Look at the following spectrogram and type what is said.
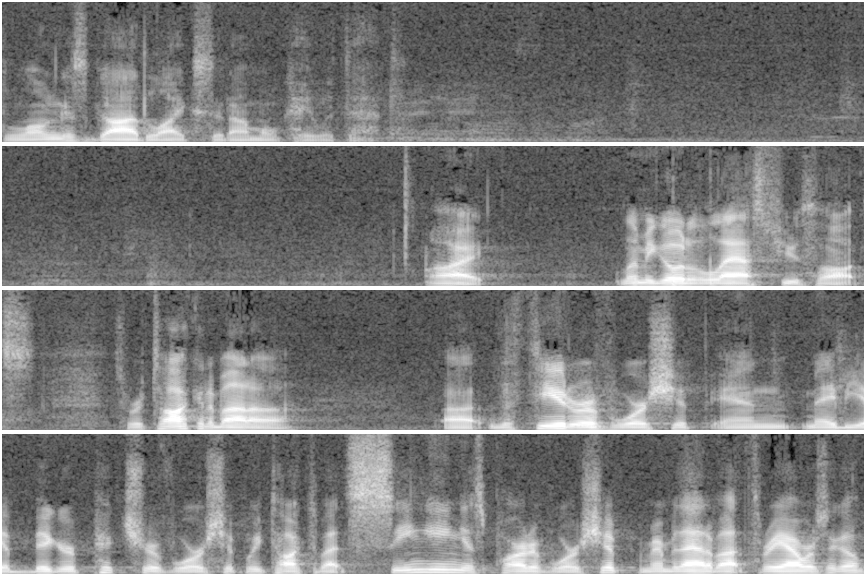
as long as God likes it, I'm okay with that. All right, let me go to the last few thoughts. So we're talking about a, uh, the theater of worship and maybe a bigger picture of worship. We talked about singing as part of worship. Remember that about three hours ago?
